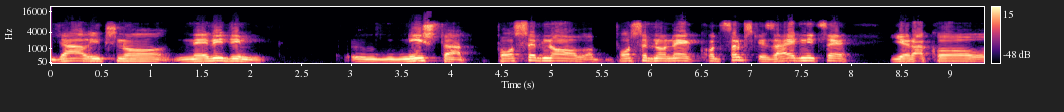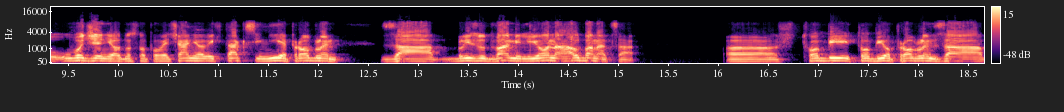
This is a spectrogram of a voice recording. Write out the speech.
Ja lično ne vidim ništa posebno, posebno ne kod srpske zajednice, jer ako uvođenje, odnosno povećanje ovih taksi nije problem za blizu 2 miliona Albanaca, što bi to bio problem za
